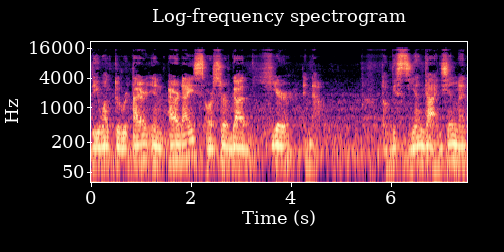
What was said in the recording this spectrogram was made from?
Do you want to retire in paradise or serve God here and now. So this young guy, this young man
